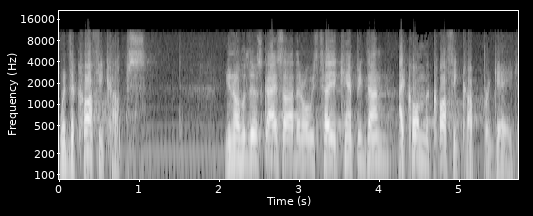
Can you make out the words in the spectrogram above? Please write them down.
with the coffee cups. You know who those guys are that always tell you can't be done? I call them the coffee cup brigade.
